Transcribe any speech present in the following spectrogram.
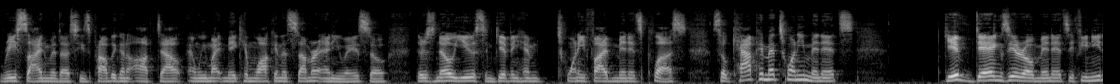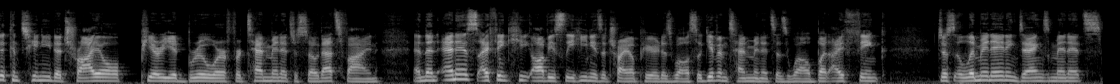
re-sign with us. He's probably going to opt out, and we might make him walk in the summer anyway. So there's no use in giving him 25 minutes plus. So cap him at 20 minutes give Deng zero minutes. If you need to continue to trial period Brewer for 10 minutes or so, that's fine. And then Ennis, I think he obviously he needs a trial period as well. So give him 10 minutes as well. But I think just eliminating Deng's minutes,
